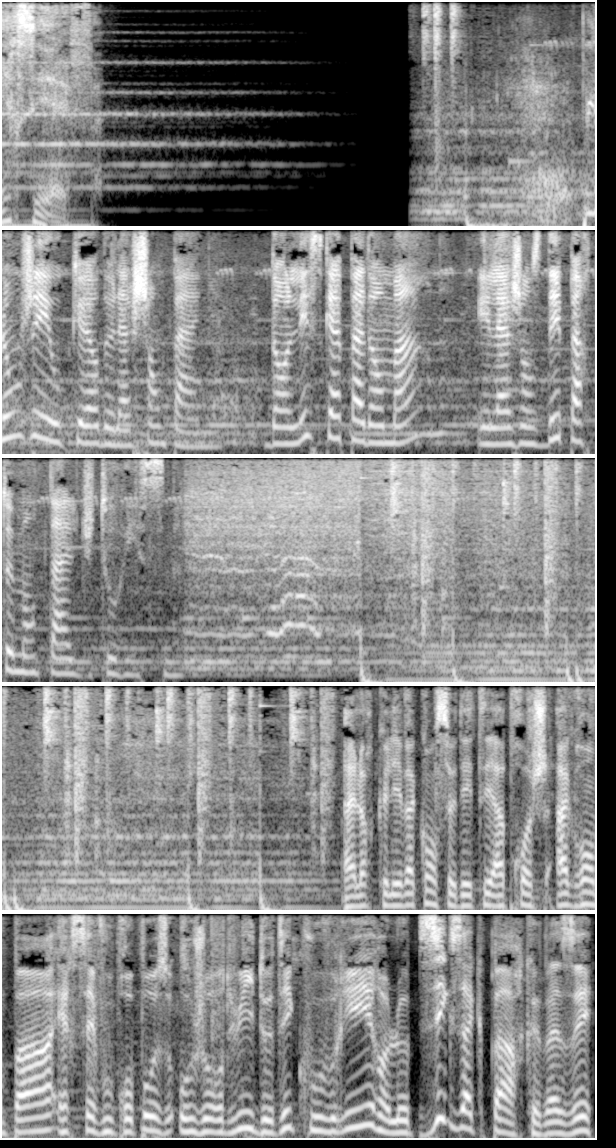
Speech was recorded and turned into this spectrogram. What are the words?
RCF. Plongez au cœur de la Champagne, dans l'Escapade en Marne et l'Agence départementale du tourisme. Alors que les vacances d'été approchent à grands pas, RC vous propose aujourd'hui de découvrir le Zigzag Park basé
